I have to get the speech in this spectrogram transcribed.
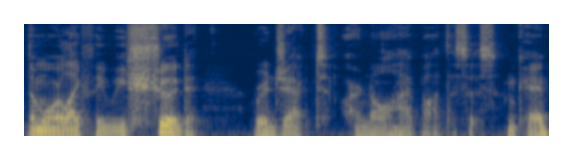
the more likely we should reject our null hypothesis. Okay,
